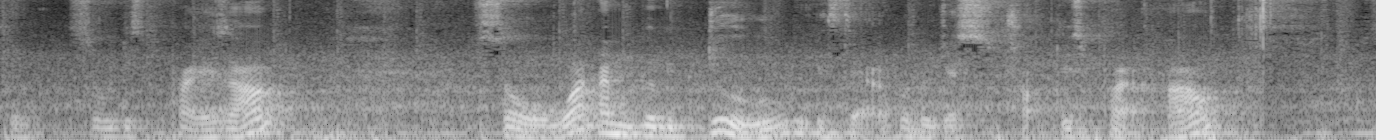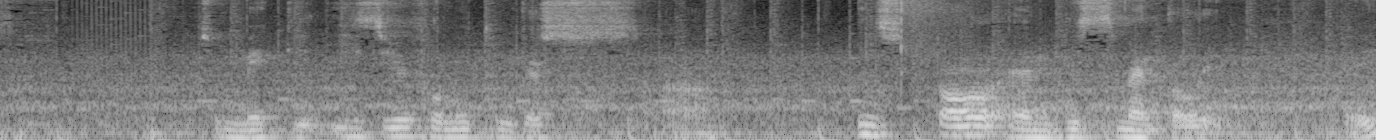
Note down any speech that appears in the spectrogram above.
Okay so this part is out. So what I'm going to do is that I'm going to just chop this part out to make it easier for me to just uh, install and dismantle it okay?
